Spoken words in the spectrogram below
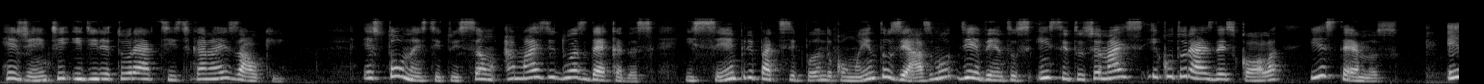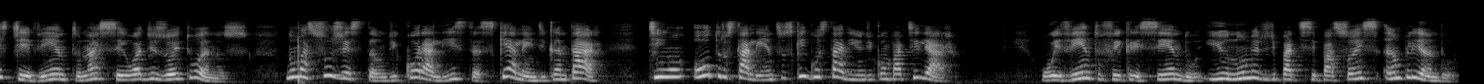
regente e diretora artística na Exalc. Estou na instituição há mais de duas décadas e sempre participando com entusiasmo de eventos institucionais e culturais da escola e externos. Este evento nasceu há 18 anos, numa sugestão de coralistas que, além de cantar, tinham outros talentos que gostariam de compartilhar. O evento foi crescendo e o número de participações ampliando.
